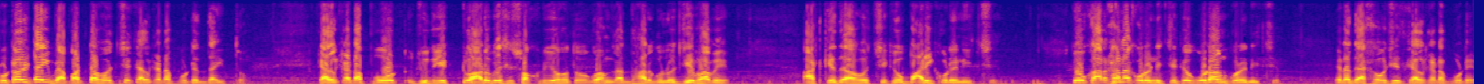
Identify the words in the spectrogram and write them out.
টোটালটাই ব্যাপারটা হচ্ছে ক্যালকাটা পোর্টের দায়িত্ব। ক্যালকাটা পোর্ট যদি একটু আরও বেশি সক্রিয় হতো গঙ্গার ধারগুলো যেভাবে আটকে দেওয়া হচ্ছে কেউ বাড়ি করে নিচ্ছে কেউ কারখানা করে নিচ্ছে কেউ গোডাউন করে নিচ্ছে এটা দেখা উচিত ক্যালকাটা পোর্টে।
